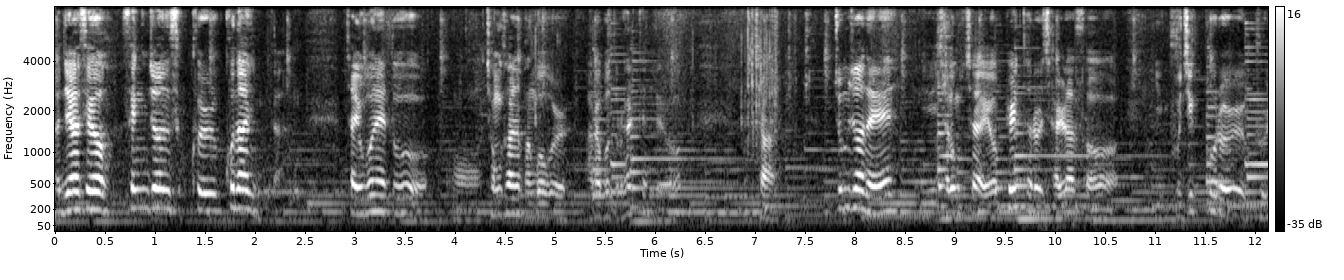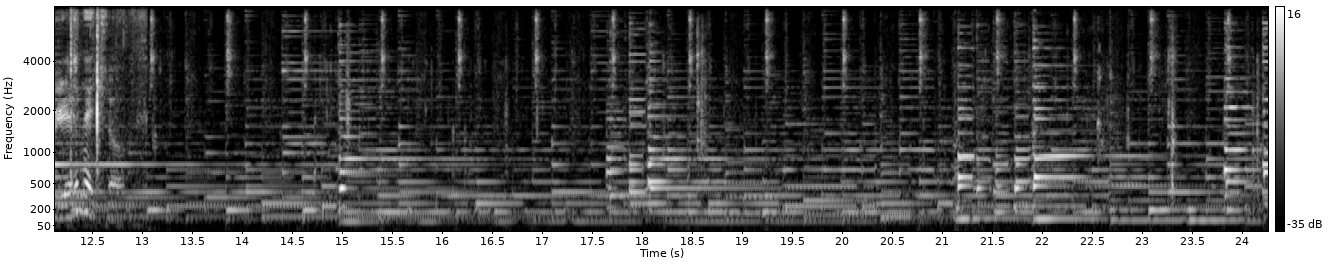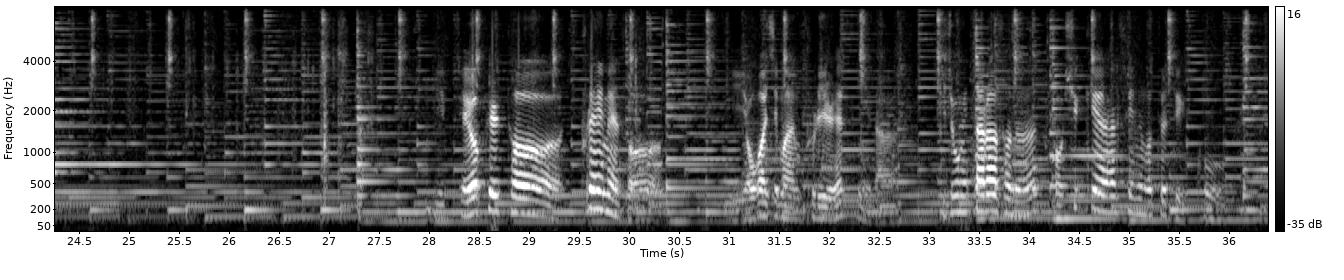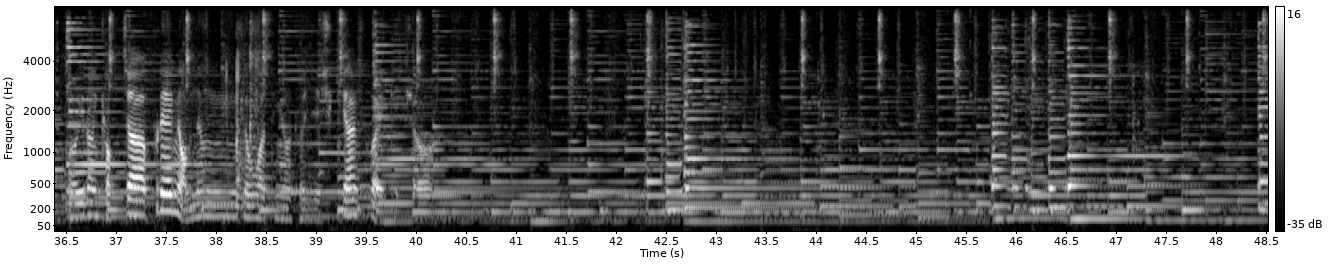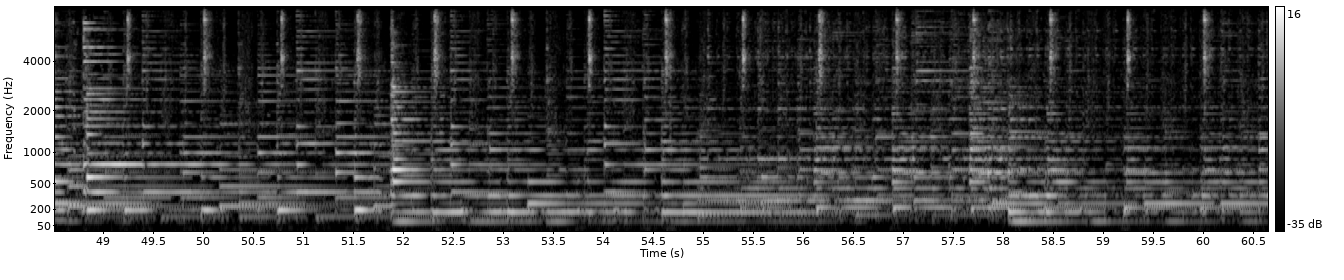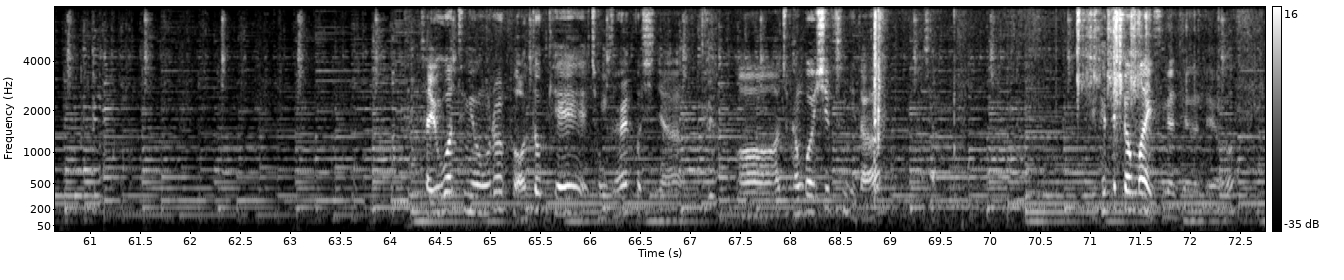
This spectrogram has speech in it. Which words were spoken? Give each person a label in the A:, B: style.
A: 안녕하세요. 생존 스쿨 코난입니다. 자, 이번에도 어, 정수하는 방법을 알아보도록 할 텐데요. 자, 좀 전에 이 자동차 에어 필터를 잘라서 이 부직포를 분리해냈죠. 에어 필터 프레임에서 이 여과지만 분리를 했습니다. 기종에 따라서는 더 쉽게 할 수 있는 것들도 있고 어, 이런 격자 프레임이 없는 경우 같은 경우도 이제 쉽게 할 수가 있겠죠. 자, 이거 같은 경우를 그 어떻게 정수할 것이냐. 어, 아주 방법이 쉽습니다. 페트병만 있으면 되는데요.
